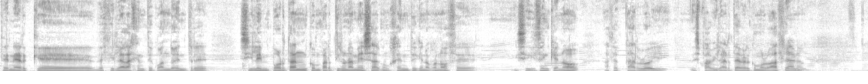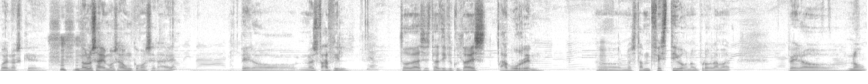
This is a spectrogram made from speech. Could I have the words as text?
tener que decirle a la gente cuando entre si le importan compartir una mesa con gente que no conoce y si dicen que no, aceptarlo y espabilarte a ver cómo lo hacen. Bueno, es que no lo sabemos aún cómo será, ¿eh? Pero no es fácil. Todas estas dificultades aburren. No, no es tan festivo, ¿no? Programar. Pero no.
